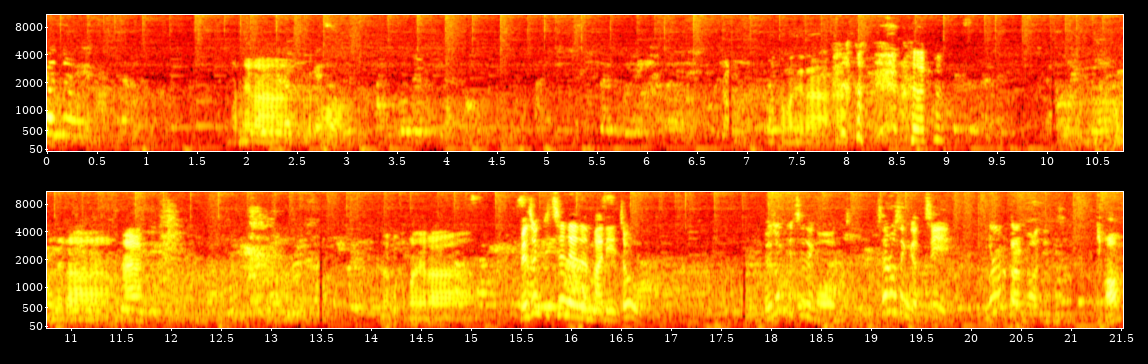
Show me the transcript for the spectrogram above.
잠깐만요. 그만해라. 어. 그만해라. 그만해라. 아, 그만하고 그만해라. 매점 키친에는 말이죠. 매점 키친에가 어디? 새로 생겼지? 몰라 그러면 어딘지. 어?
